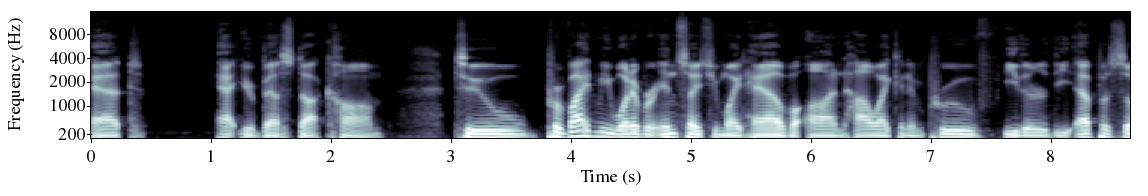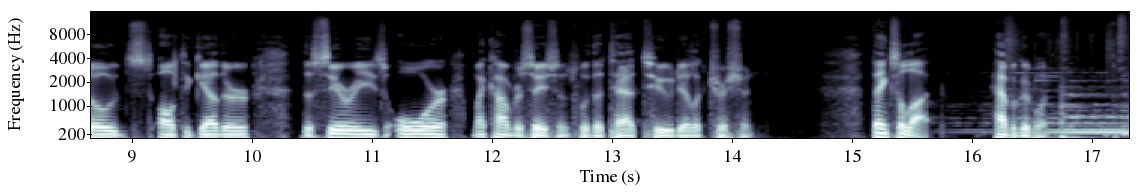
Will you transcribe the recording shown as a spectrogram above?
at at yourbest.com. to provide me whatever insights you might have on how I can improve either the episodes altogether, the series, or my conversations with a tattooed electrician. Thanks a lot. Have a good one.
